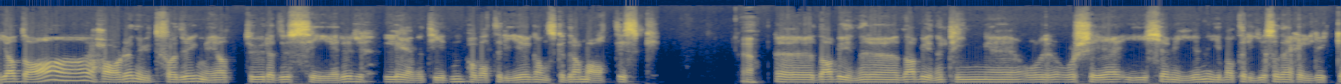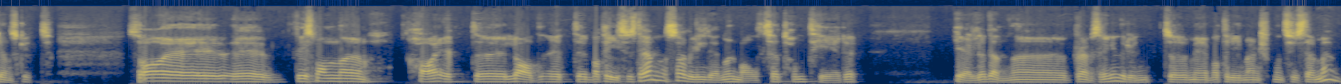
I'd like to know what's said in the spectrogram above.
ja da har du en utfordring med at du reduserer levetiden på batteriet ganske dramatisk. Ja. Eh, da, begynner, da, begynner, ting eh, å, å, skje i kjemien i batteriet, så det er heller ikke ønsket. Så eh, hvis man har et, et batterisystem, så vil det normalt sett håndtere hele denne problemstillingen rundt eh, med batterimanagementsystemet.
